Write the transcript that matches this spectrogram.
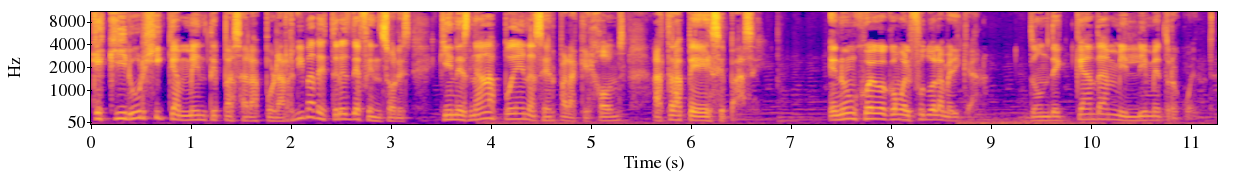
que quirúrgicamente pasará por arriba de tres defensores, quienes nada pueden hacer para que Holmes atrape ese pase. En un juego como el fútbol americano, donde cada milímetro cuenta,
